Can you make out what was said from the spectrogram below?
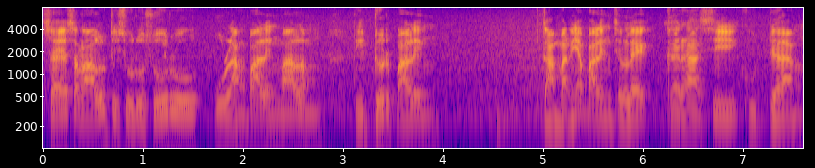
saya selalu disuruh-suruh pulang paling malam, tidur paling kamarnya paling jelek, garasi, gudang.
